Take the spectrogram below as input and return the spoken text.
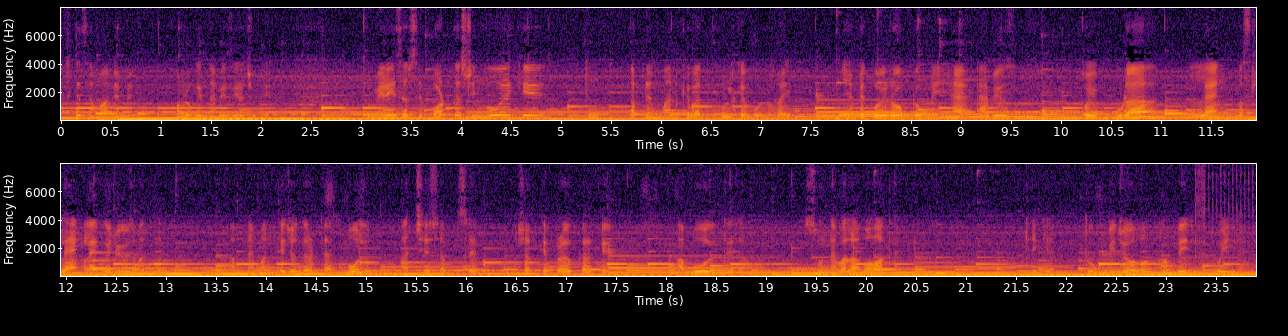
आज के ज़माने में। हम लोग इतना बिज़ी हो चुके हैं। तो मेरे हिसाब से पॉडकास्टिंग वो है कि तुम अपने मन के बात खुल के बोलो, भाई, यहाँ पे कोई रोक टोक नहीं है एब्यूज कोई बुरा लैंग स्लैंग लैंग्वेज यूज़ मत करो। अपने मन के जो दर्द है, बोलो, अच्छे शब्द से, शब्द के प्रयोग करके आप बोलते जाओ। सुनने वाला बहुत है। ठीक है, तुम भी जो हो, हम भी वही है।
